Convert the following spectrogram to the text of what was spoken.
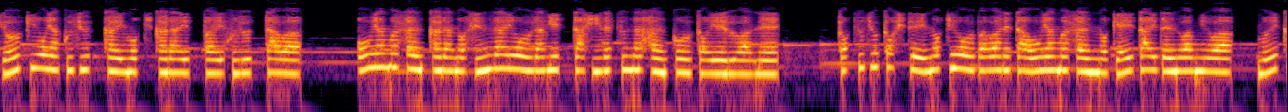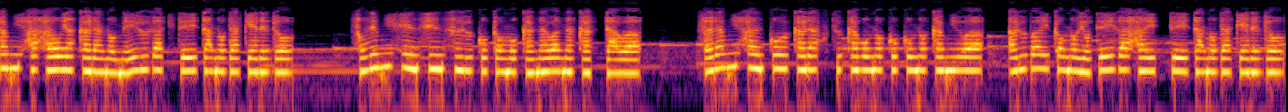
凶器を約10回も力いっぱい振るったわ。大山さんからの信頼を裏切った卑劣な犯行と言えるわね。突如として命を奪われた大山さんの携帯電話には、6日に母親からのメールが来ていたのだけれど、それに返信することも叶わなかったわ。さらに犯行から2日後の9日には、アルバイトの予定が入っていたのだけれど、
